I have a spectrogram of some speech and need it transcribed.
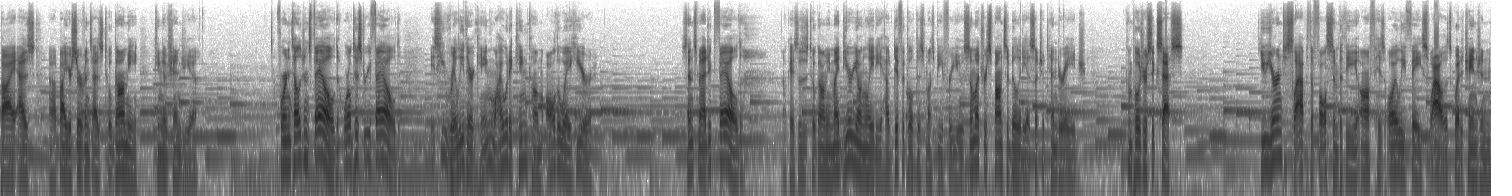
by as uh, by your servants as Togami, king of Shanjia. Foreign intelligence failed. World history failed. Is he really their king? Why would a king come all the way here? Sense magic failed. Okay, so this is Togami. My dear young lady, how difficult this must be for you. So much responsibility at such a tender age. Composure success. You yearn to slap the false sympathy off his oily face. Wow, that's quite a change in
